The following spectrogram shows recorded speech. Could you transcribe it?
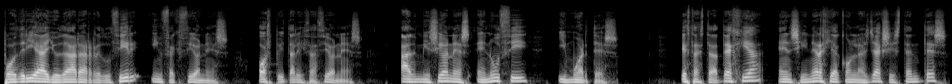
podría ayudar a reducir infecciones, hospitalizaciones, admisiones en UCI y muertes. Esta estrategia, en sinergia con las ya existentes,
